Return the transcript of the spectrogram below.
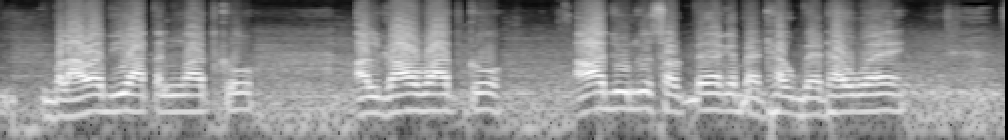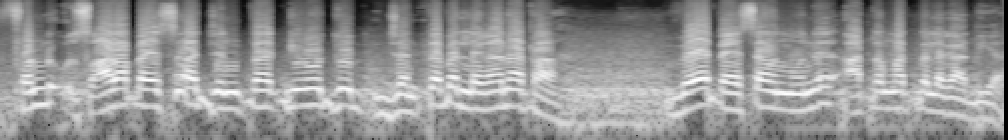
बढ़ावा दिया आतंकवाद को, अलगाववाद को। आज उनके सर पे आके बैठा बैठा हुआ है। फंड, सारा पैसा जनता के वो जो जनता पर लगाना था, वह पैसा उन्होंने आतंकवाद पर लगा दिया।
